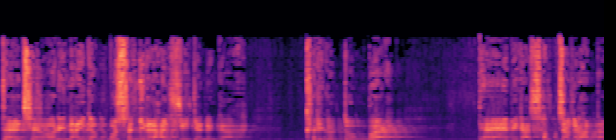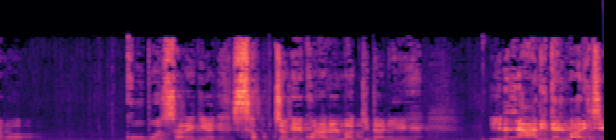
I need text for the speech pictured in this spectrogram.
대체 어린아이가 무슨 일을 할 수 있겠는가? 그리고 또 뭐? 대비가 섭정을 한다고? 고보살에게 섭정의 권한을 맡기다니 이는 아니 될 말이지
